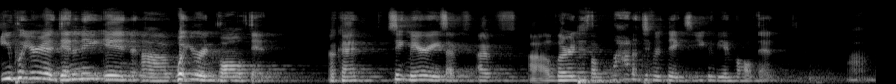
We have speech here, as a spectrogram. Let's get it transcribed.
you put your identity in uh, what you're involved in. Okay? St. Mary's, I've, I've uh, learned, has a lot of different things that you can be involved in. Um,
